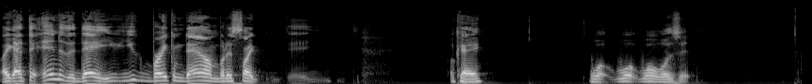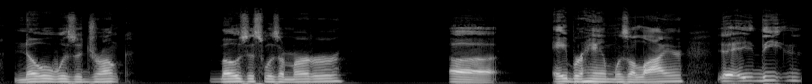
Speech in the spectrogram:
Like at the end of the day, you, you break them down, but it's like, eh, okay, what what what was it? Noah was a drunk. Moses was a murderer. Uh, Abraham was a liar. Eh, The,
